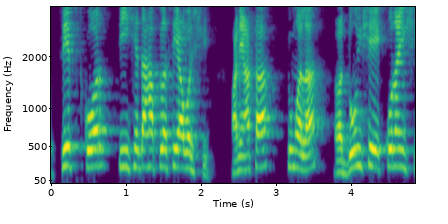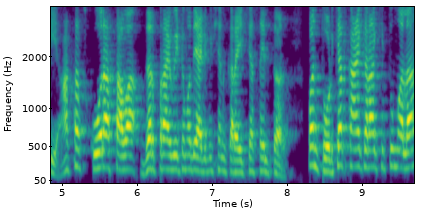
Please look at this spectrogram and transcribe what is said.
सेफ स्कोअर तीनशे दहा प्लस यावर्षी. आणि आता तुम्हाला दोनशे एकोणऐंशी असा स्कोअर असावा जर प्रायव्हेटमध्ये ऍडमिशन करायची असेल तर. पण थोडक्यात काय करा की तुम्हाला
